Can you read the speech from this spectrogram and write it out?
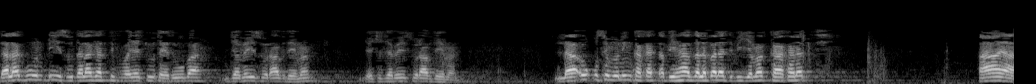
dalaguun dhiisu dalagatti fufa jechuu ta'e duuba jabeessuudhaaf deeman jecha jabeessuudhaaf deeman laa uqsimu nin kakadha bihaadha albalad biyya makkaa kanatti aya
